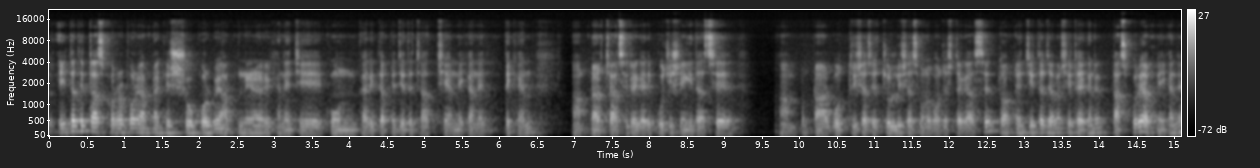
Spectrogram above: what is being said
তো এইটাতে টাচ করার পরে আপনাকে শো করবে আপনার এখানে যে কোন গাড়িতে আপনি যেতে চাচ্ছেন, এখানে দেখেন আপনার চার সিটের গাড়ি পঁচিশ ইঙ্গিত আছে, আপনার বত্রিশ আছে, চল্লিশ আছে, উনপঞ্চাশ টাকা আছে। তো আপনি যেটা যাবেন সেটা এখানে টাচ করে আপনি এখানে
